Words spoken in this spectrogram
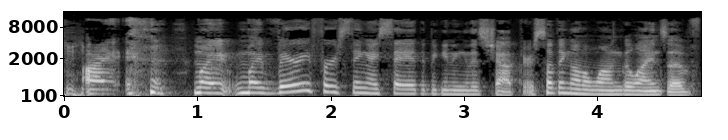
I my my very first thing I say at the beginning of this chapter is something along the lines of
